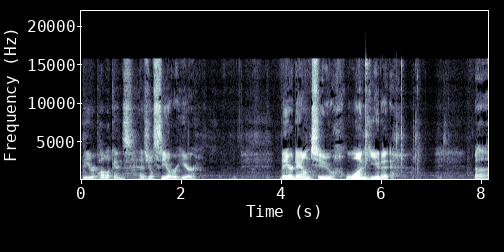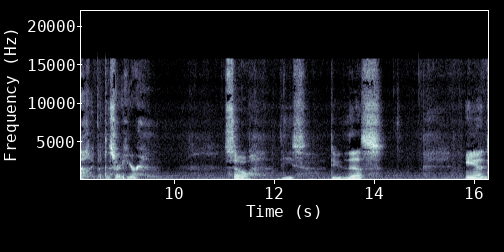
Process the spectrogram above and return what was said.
the Republicans, as you'll see over here, they are down to one unit. Uh, I put this right here. So these do this, and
